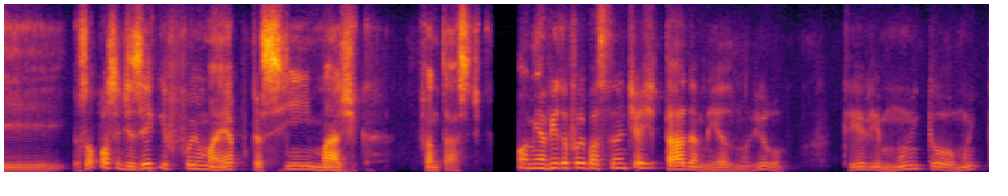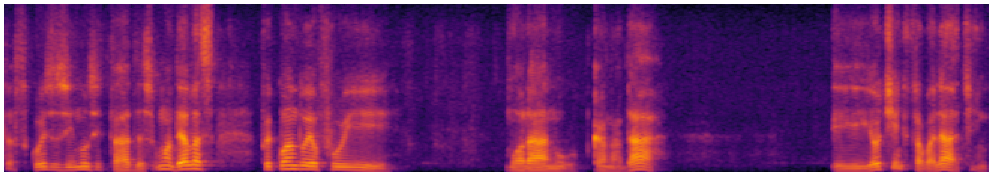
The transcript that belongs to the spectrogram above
E eu só posso dizer que foi uma época assim mágica, fantástica. A minha vida foi bastante agitada mesmo, viu? teve muito, muitas coisas inusitadas. Uma delas foi quando eu fui morar no Canadá e eu tinha que trabalhar, tinha,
